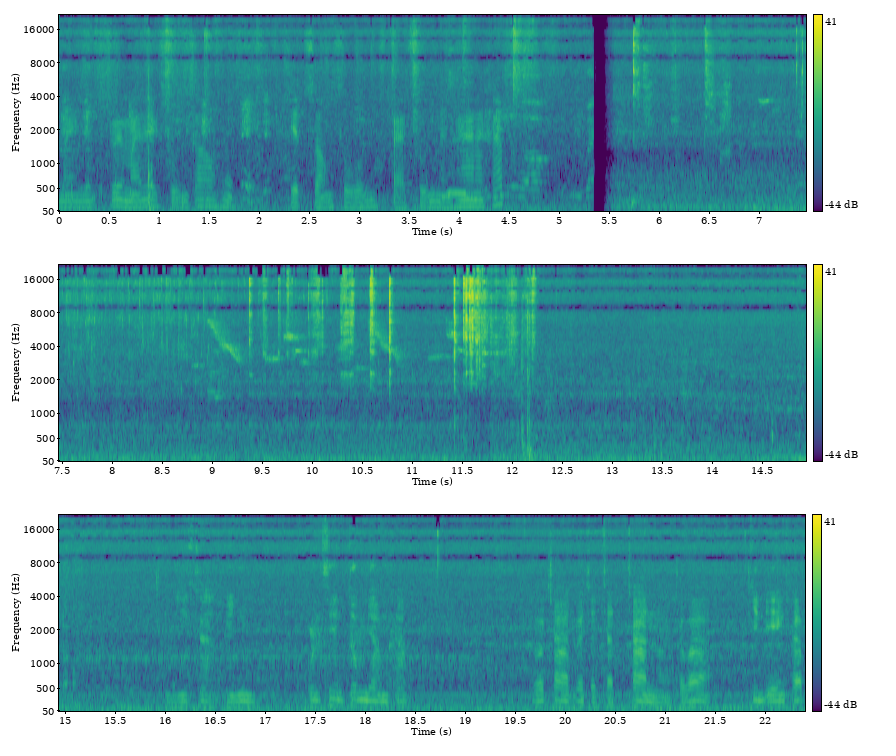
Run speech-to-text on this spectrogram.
ในด้วยหมายเลข 0 9 6 7 2 0 8 0 1 5 นะครับนนี้ก็เป็นวุ้นเส้นต้มยำครับ รสชาติก็จะจัดจ้านหน่อยแต่ว่า กินเองครับ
